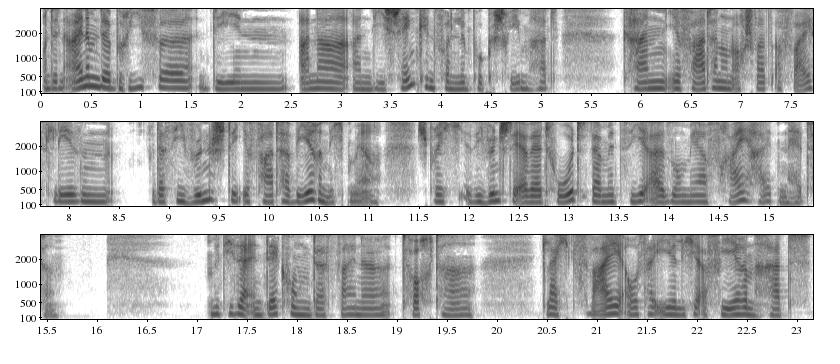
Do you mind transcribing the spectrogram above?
Und in einem der Briefe, den Anna an die Schenkin von Limburg geschrieben hat, kann ihr Vater nun auch schwarz auf weiß lesen, dass sie wünschte, ihr Vater wäre nicht mehr. Sprich, sie wünschte, er wäre tot, damit sie also mehr Freiheiten hätte. Mit dieser Entdeckung, dass seine Tochter gleich zwei außereheliche Affären hat,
